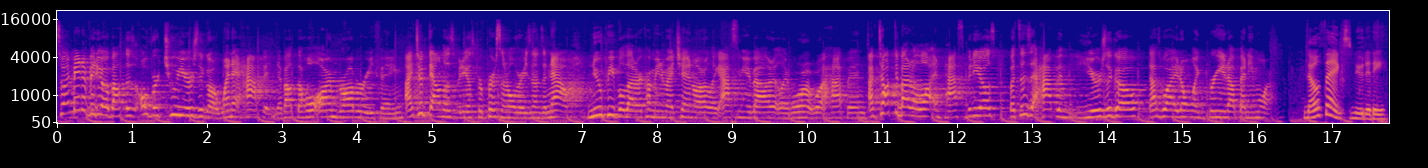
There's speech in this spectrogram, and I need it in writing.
So I made a video about this over two years ago when it happened, about the whole armed robbery thing. I took down those videos for personal reasons and now new people that are coming to my channel are like asking me about it, like what, what happened. I've talked about it a lot in past videos, but since it happened years ago, that's why I don't like bring it up anymore. No thanks, nudity.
